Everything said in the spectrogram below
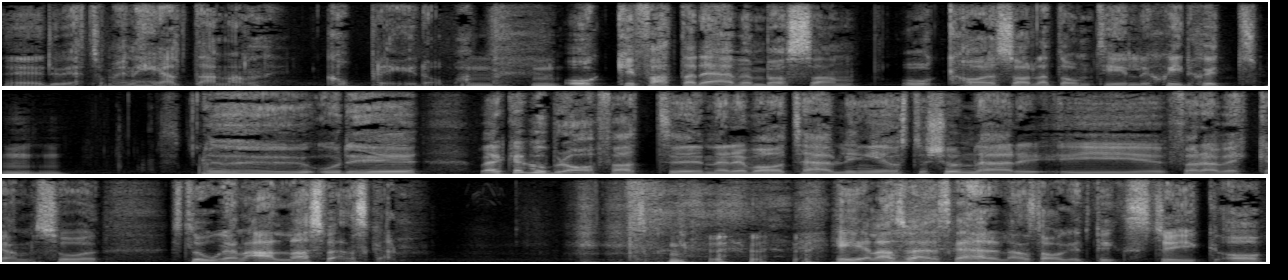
Eh, Du vet som en helt annan koppling i dem. Mm, mm, Och fattade även bössan och har sadlat om till skidskytt. mm. Eh, och det verkar gå bra för att eh, när det var tävling i Östersund här i förra veckan så slog han alla svenskar. Hela svenska herrlandslaget fick stryk av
